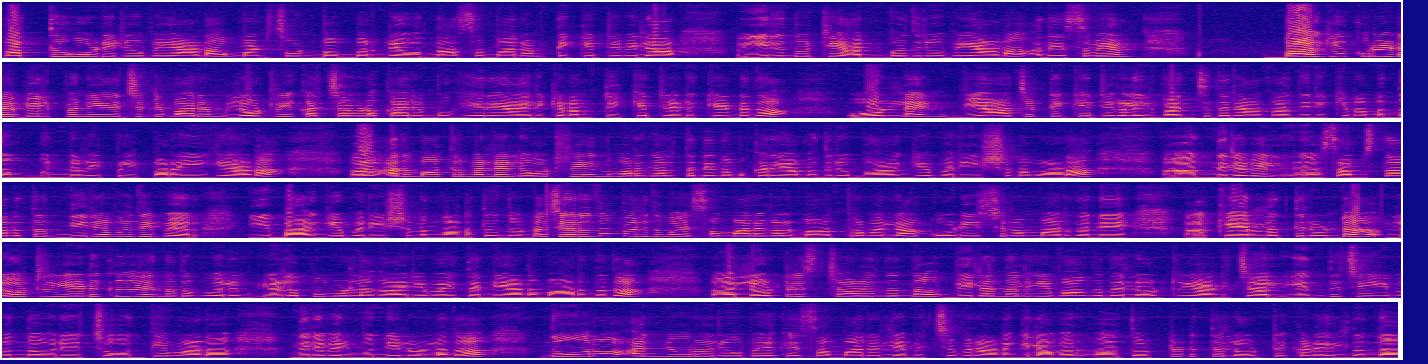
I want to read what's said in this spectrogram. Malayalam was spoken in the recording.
പത്ത് കോടി രൂപയാണ് മൺസൂൺ ബമ്പറിന്റെ ഒന്നാം സമ്മാനം. ടിക്കറ്റ് വില ഇരുന്നൂറ്റി രൂപയാണ്. അതേസമയം ഭാഗ്യക്കുറിയുടെ വിൽപ്പന ഏജന്റുമാരും ലോട്ടറി കച്ചവടക്കാരും മുഖേനയായിരിക്കണം ടിക്കറ്റ് എടുക്കേണ്ടത്. ഓൺലൈൻ വ്യാജ ടിക്കറ്റുകളിൽ വഞ്ചിതരാകാതിരിക്കണമെന്നും മുന്നറിയിപ്പിൽ പറയുകയാണ്. അതുമാത്രമല്ല ലോട്ടറി എന്ന് പറഞ്ഞാൽ തന്നെ നമുക്കറിയാം അതൊരു ഭാഗ്യ പരീക്ഷണമാണ്. നിലവിൽ സംസ്ഥാനത്ത് നിരവധി പേർ ഈ ഭാഗ്യ പരീക്ഷണം നടത്തുന്നുണ്ട്. ചെറുതും വലുതുമായ സമ്മാനങ്ങൾ മാത്രമല്ല കോടീശ്വരന്മാർ തന്നെ കേരളത്തിലുണ്ട്. ലോട്ടറി എടുക്കുക എന്നതുപോലും എളുപ്പമുള്ള കാര്യമായി തന്നെയാണ് മാറുന്നത്. ലോട്ടറി സ്റ്റാളിൽ നിന്ന് വില നൽകി വാങ്ങുന്ന ലോട്ടറി അടിച്ചാൽ എന്ത് ചെയ്യുമെന്ന ഒരു ചോദ്യമാണ് നിലവിൽ മുന്നിലുള്ളത്. നൂറോ അഞ്ഞൂറോ രൂപയൊക്കെ സമ്മാനം ലഭിച്ചവരാണെങ്കിൽ അവർ തൊട്ടടുത്ത ലോട്ടറി കടയിൽ നിന്ന്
